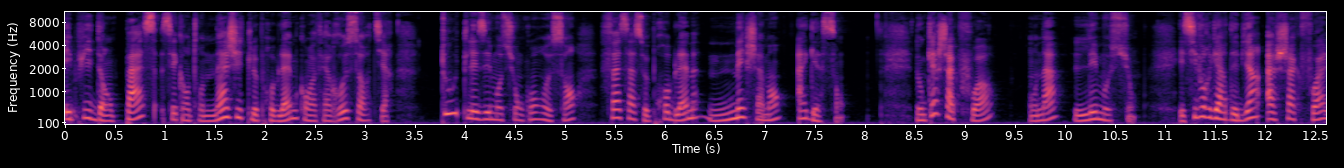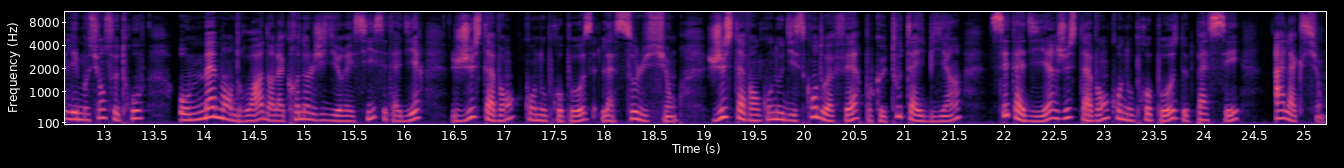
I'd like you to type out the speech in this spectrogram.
Et puis dans passe, c'est quand on agite le problème qu'on va faire ressortir toutes les émotions qu'on ressent face à ce problème méchamment agaçant. Donc à chaque fois, on a l'émotion. Et si vous regardez bien, à chaque fois, l'émotion se trouve au même endroit dans la chronologie du récit, c'est-à-dire juste avant qu'on nous propose la solution, juste avant qu'on nous dise ce qu'on doit faire pour que tout aille bien, c'est-à-dire juste avant qu'on nous propose de passer à l'action.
